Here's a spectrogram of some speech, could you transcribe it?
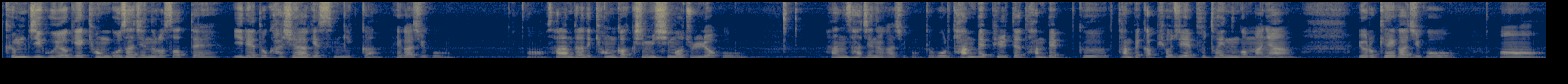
금지 구역에 경고 사진으로 썼대. 이래도 가셔야겠습니까? 해가지고 어, 사람들한테 경각심이 심어주려고 한 사진을 가지고 그러니까 우리 담배 필때 담배 그 담배가 표지에 붙어 있는 것 마냥 요렇게 해가지고 어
